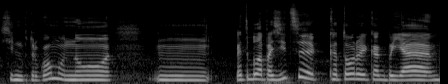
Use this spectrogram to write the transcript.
сильно по-другому, но это была позиция, которой как бы я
